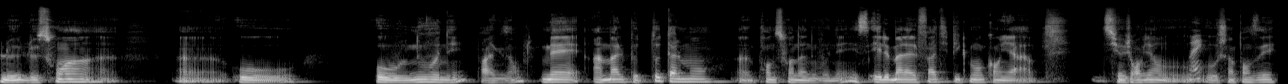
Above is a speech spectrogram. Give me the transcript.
le, le soin au au nouveau-né, par exemple. Mais un mâle peut totalement euh, prendre soin d'un nouveau-né. Et le mâle alpha, typiquement, quand il y a, si je reviens au, chimpanzé,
